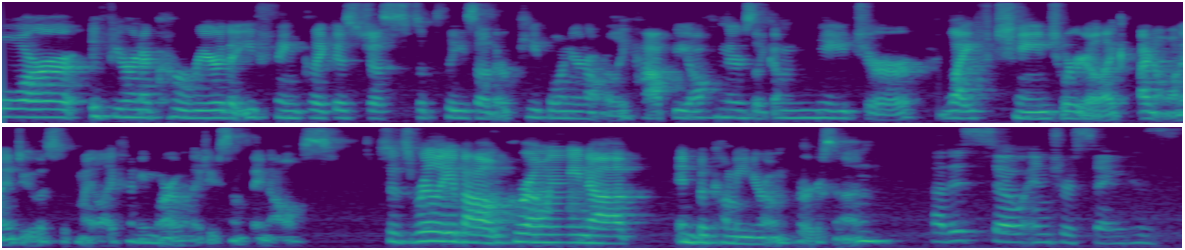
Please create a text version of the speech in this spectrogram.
Or if you're in a career that you think like is just to please other people and you're not really happy often there's like a major life change where you're like i don't want to do this with my life anymore i want to do something else so it's really about growing up and becoming your own person that is so interesting because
